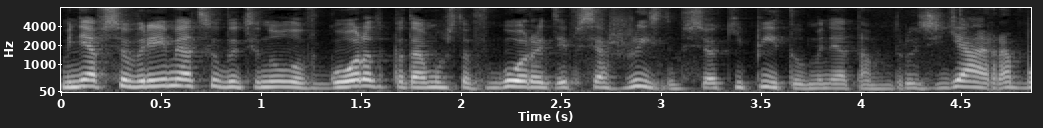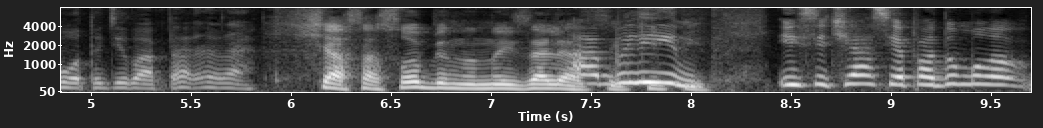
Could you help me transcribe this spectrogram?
Меня все время отсюда тянуло в город, потому что в городе вся жизнь, все кипит. У меня там друзья, работа, дела. Та-та-та. Сейчас особенно на изоляции. А, блин! кипит. И сейчас я подумала,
